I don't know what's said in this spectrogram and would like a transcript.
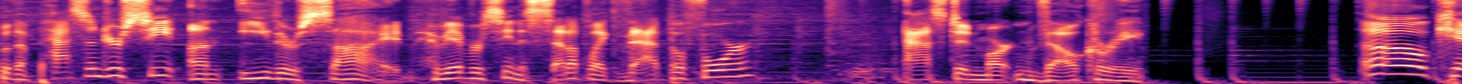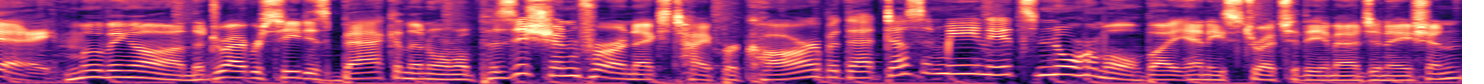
with a passenger seat on either side. Have you ever seen a setup like that before? Aston Martin Valkyrie. Okay, moving on. The driver's seat is back in the normal position for our next hypercar, but that doesn't mean it's normal by any stretch of the imagination.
